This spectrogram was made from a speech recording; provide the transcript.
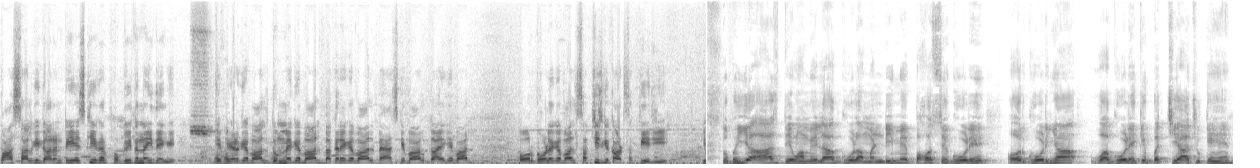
पाँच साल की गारंटी है इसकी, अगर फुगी तो नहीं देंगे। ये भेड़ के बाल, दुम्मे के बाल, बकरे के बाल, भैंस के बाल, गाय के बाल और घोड़े के बाल सब चीज़ के काट सकती है जी। तो भैया, आज देवा मेला घोड़ा मंडी में बहुत से घोड़े और घोड़ियाँ व घोड़े के बच्चे आ चुके हैं।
